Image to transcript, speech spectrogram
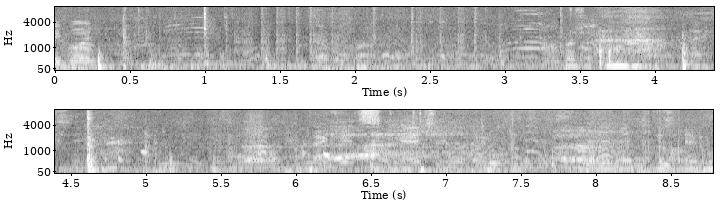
Keep going. That kid's sketchy looking. Just kidding.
